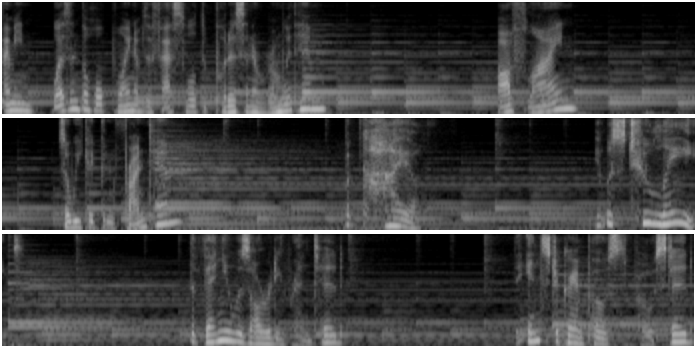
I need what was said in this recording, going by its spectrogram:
I mean, wasn't the whole point of the festival to put us in a room with him? Offline? So we could confront him? But Kyle, it was too late. The venue was already rented. The Instagram posts posted.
